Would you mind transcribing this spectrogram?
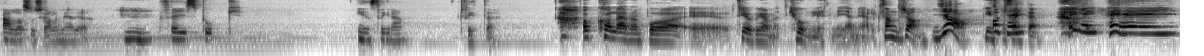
alla sociala medier. Facebook, Instagram, Twitter. Och kolla även på eh, tv-programmet Kungligt med Jenny Alexandersson. Ja, okej. sajten. Hej hej! Hej hej!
